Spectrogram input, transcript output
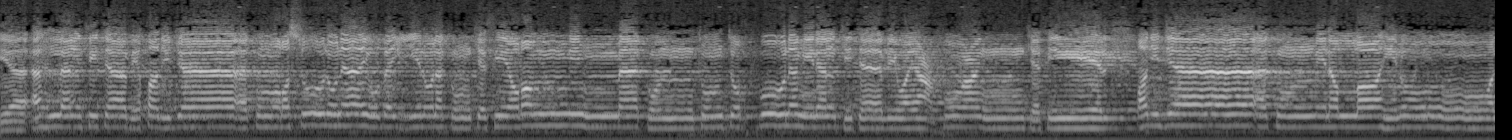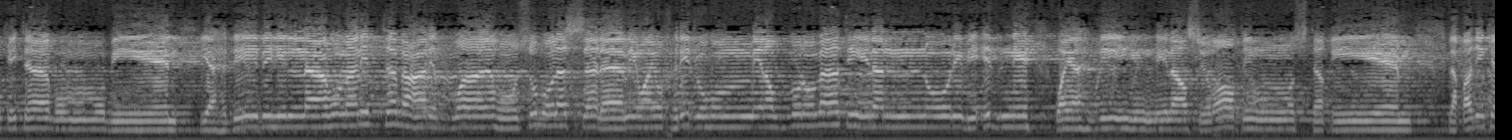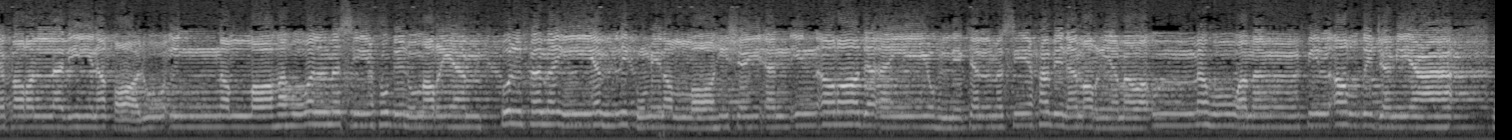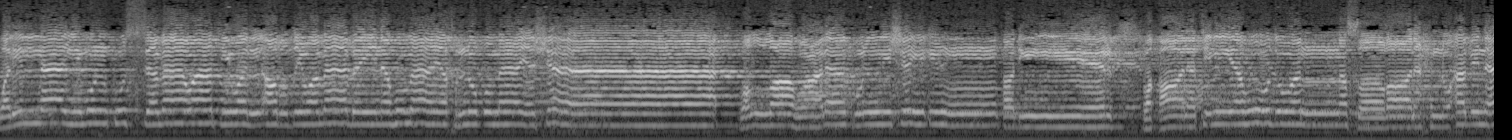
يا أهل الكتاب قد جاءكم رسولنا يبين لكم كثيرا مما كنتم تخفون من الكتاب ويعفو عن كثير. قد جاءكم من الله نور وكتاب مبين. يهدي به الله من اتبع رضوانه سبل السلام ويخرجهم من الظلمات إلى النور بإذنه ويهديهم إلى صراط مستقيم. لقد كفر الذين قالوا إن الله هو المسيح ابن مريم. قل فمن يملك من الله شيئا إن أراد أن يهلك المسيح ابن مريم وأمه ومن في الأرض جميعا. ولله ملك السماوات والأرض وما بينهما يخلق ما يشاء. والله على كل شيء قدير. وقالت اليهود والنصارى نحن أبناء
